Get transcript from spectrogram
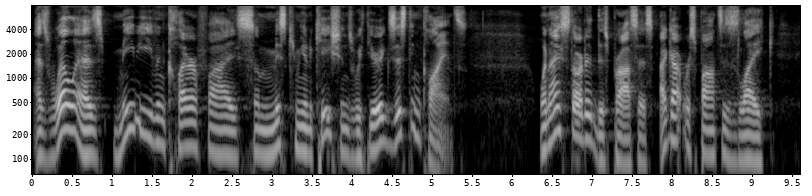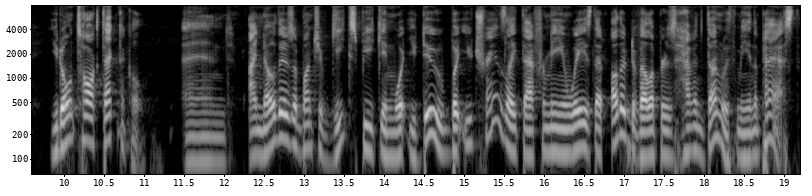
as well as maybe even clarify some miscommunications with your existing clients. When I started this process, I got responses like, You don't talk technical. And I know there's a bunch of geek speak in what you do, but you translate that for me in ways that other developers haven't done with me in the past.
